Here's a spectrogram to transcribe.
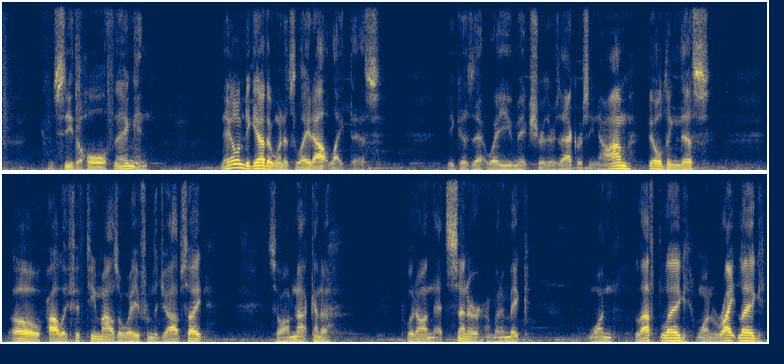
you can see the whole thing and nail them together when it's laid out like this because that way you make sure there's accuracy. Now I'm building this oh, probably 15 miles away from the job site. So I'm not going to put on that center. I'm going to make one left leg, one right leg,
